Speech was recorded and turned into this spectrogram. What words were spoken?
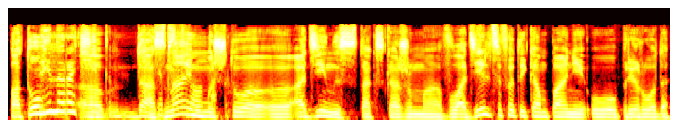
Потом... И нарочитым. А, да, знаем мы, так. что э, один из, так скажем, э, владельцев этой компании ООО «Природа»,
